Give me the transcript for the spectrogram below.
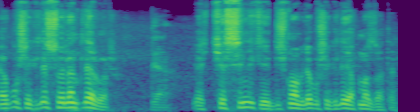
Ya bu şekilde söylentiler var. Ya. Ya kesinlikle düşman bile bu şekilde yapmaz zaten.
